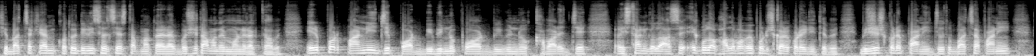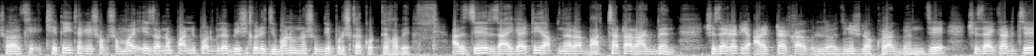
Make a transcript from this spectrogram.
সে বাচ্চাকে আমি কত ডিগ্রি সেলসিয়াস তাপমাত্রায় রাখব সেটা আমাদের মনে রাখতে হবে। এরপর পানির যে পট, বিভিন্ন পট, বিভিন্ন খাবারের যে স্থানগুলো আছে, এগুলো ভালোভাবে পরিষ্কার করে নিতে হবে। বিশেষ করে পানি, যেহেতু বাচ্চা পানি খেতেই থাকে সব সময় এই জন্য পানির পটগুলো বেশি করে জীবাণুনাশক দিয়ে পরিষ্কার করতে হবে। আর যে জায়গাটি আপনারা বাচ্চাটা রাখবেন, সে জায়গাটি আরেকটা জিনিস লক্ষ্য রাখবেন যে সে জায়গার যে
